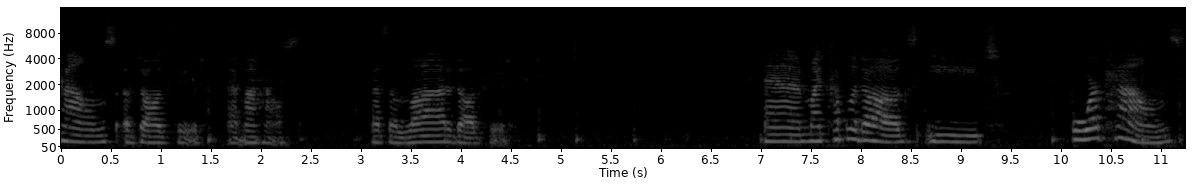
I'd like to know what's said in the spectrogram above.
pounds of dog food at my house. That's a lot of dog food. And my couple of dogs eat four pounds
